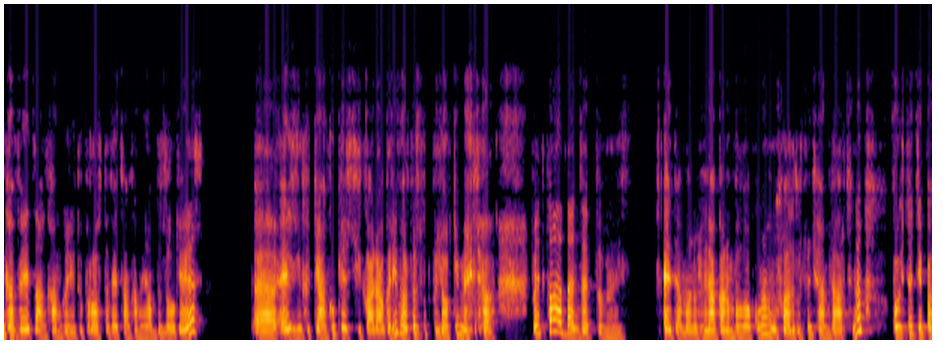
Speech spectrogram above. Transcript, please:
ինքը 6 անգամ գրի, դու պրոստը 6 անգամ իրան բլոկ ես, էլ ինքը կյանքում քեզ չի կարա գրի, որտեվ դու բլոկի մեջ ես։ Պետք է այդպես այդ այդ անում, հիմնականում բլոկում եմ, ուշադրություն չեմ դարձնում, ոչ թե տիպը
